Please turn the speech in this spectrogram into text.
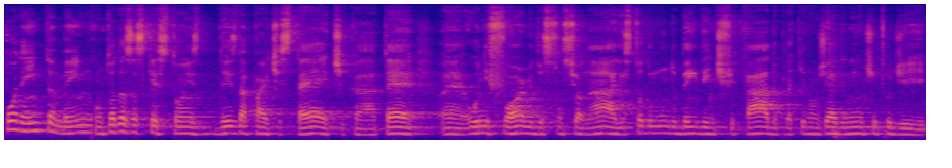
porém também com todas as questões, desde a parte estética até é, uniforme dos funcionários, todo mundo bem identificado para que não gere nenhum tipo de,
